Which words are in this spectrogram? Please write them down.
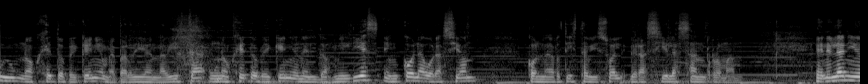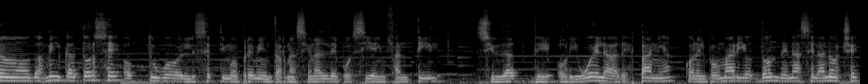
un objeto pequeño, me perdí en la vista, un objeto pequeño en el 2010 en colaboración con la artista visual Graciela San Román. En el año 2014 obtuvo el séptimo Premio Internacional de Poesía Infantil Ciudad de Orihuela de España con el poemario Donde nace la noche,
